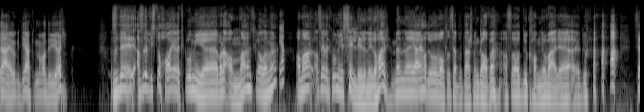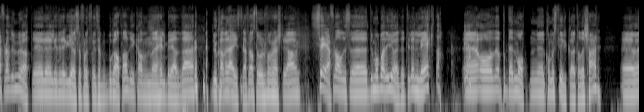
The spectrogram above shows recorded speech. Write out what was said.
det er jo, de har ikke noe med hva du gjør. Altså, det, altså hvis du har, jeg vet ikke hvor mye Var det Anna? Husker du alle henne? Ja. Anna, altså jeg vet ikke hvor mye selvironi du har, men eh, jeg hadde jo valgt å se på dette her som en gave. Altså, du kan jo være eh, du, Se for deg du møter eh, litt religiøse folk for eksempel, på gata. De kan eh, helbrede deg. Du kan reise deg fra stolen for første gang. Se for deg alle disse Du må bare gjøre det til en lek, da. Eh, og på den måten kommer styrka ut av det sjæl. Eh,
